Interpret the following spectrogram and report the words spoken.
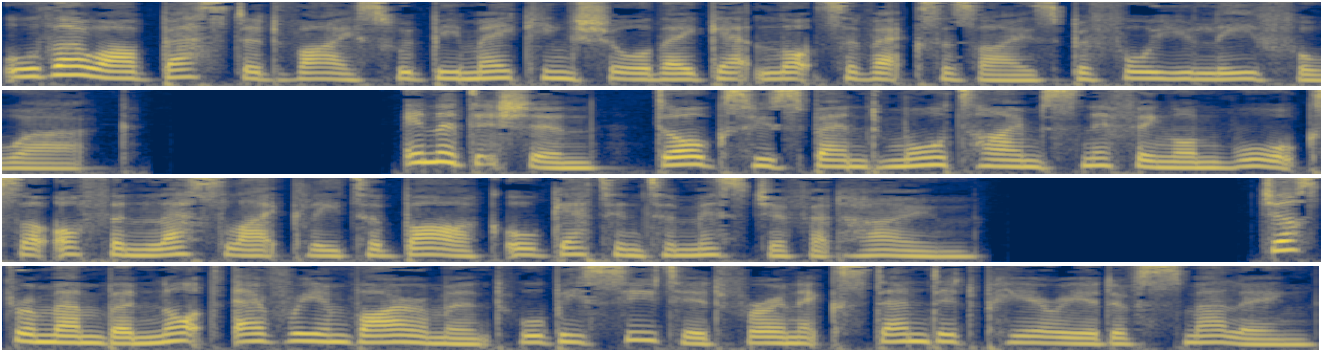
although our best advice would be making sure they get lots of exercise before you leave for work. In addition, dogs who spend more time sniffing on walks are often less likely to bark or get into mischief at home. Just remember not every environment will be suited for an extended period of smelling,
